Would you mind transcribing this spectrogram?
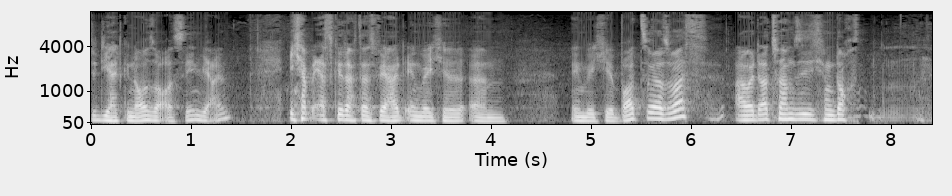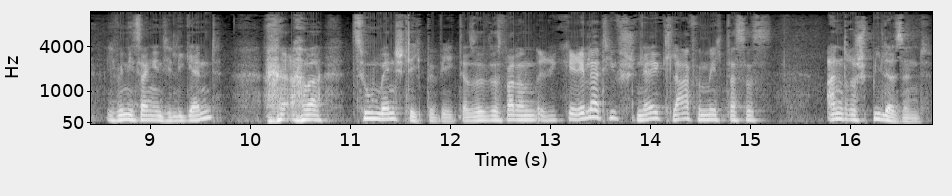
die halt genauso aussehen wie einem. Ich habe erst gedacht, das wäre halt irgendwelche ähm, irgendwelche Bots oder sowas, aber dazu haben sie sich dann doch, ich will nicht sagen intelligent, aber zu menschlich bewegt. Also das war dann re- relativ schnell klar für mich, dass es andere Spieler sind.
